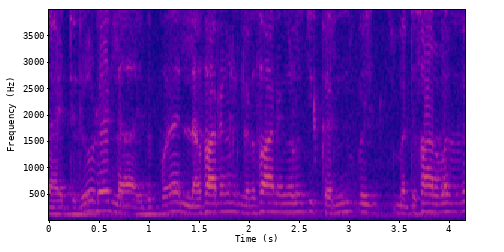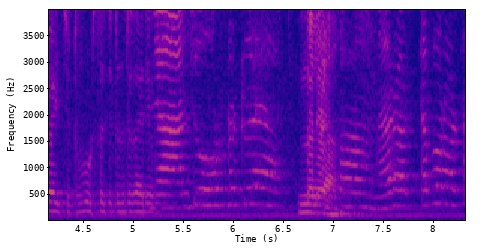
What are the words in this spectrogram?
ഡയറ്റിന്റെ കൂടെ അല്ല. ഇതിപ്പോ എല്ലാ സാധനങ്ങളും ഇങ്ങനെ സാധനങ്ങളും ചിക്കൻ മറ്റു സാധനങ്ങളൊക്കെ കഴിച്ചിട്ട് ഫ്രൂട്ട്സ് വെച്ചിട്ട് കാര്യം. ഞാൻ ചോറുണ്ടിട്ടില്ല ഇന്നലെയാ? ആ ഞാൻ ഒറ്റ പൊറോട്ട.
